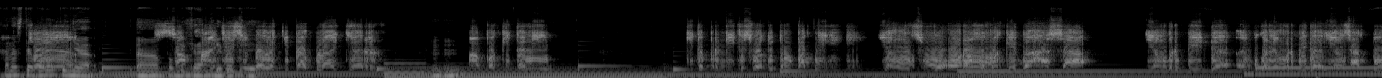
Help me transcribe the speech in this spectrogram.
karena setiap orang Soalnya punya uh, pemikiran aja beda-beda sih ya. kalau kita belajar. Mm-mm. apa kita nih kita pergi ke suatu tempat nih yang semua orang memakai bahasa yang berbeda eh, bukan yang berbeda yang satu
